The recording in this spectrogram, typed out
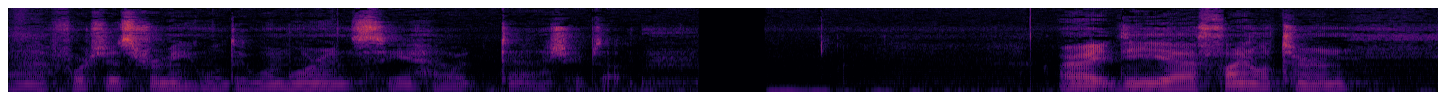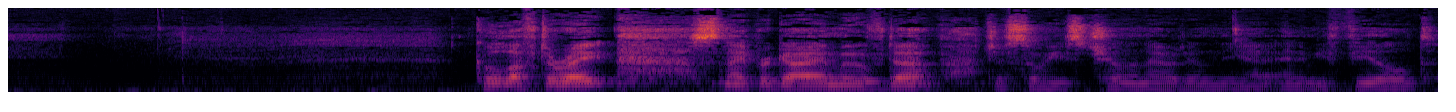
uh, fortuitous for me. We'll do one more and see how it uh, shapes up. All right, the uh, final turn. Go left to right. Sniper guy moved up just so he's chilling out in the uh, enemy field.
